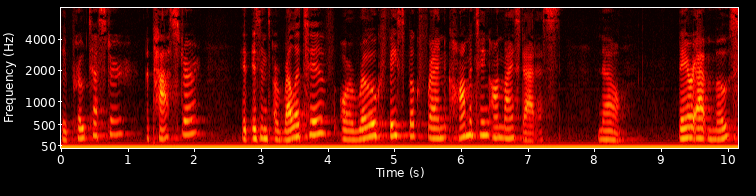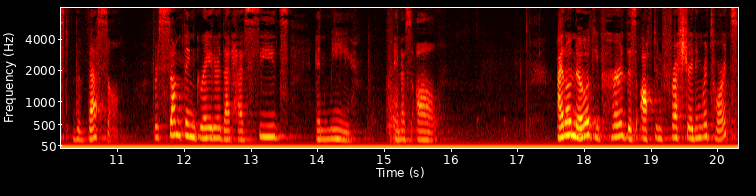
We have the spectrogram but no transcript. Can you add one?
a protester, a pastor. It isn't a relative or a rogue Facebook friend commenting on my status. No, they are at most the vessel for something greater that has seeds in me, in us all. I don't know if you've heard this often frustrating retort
